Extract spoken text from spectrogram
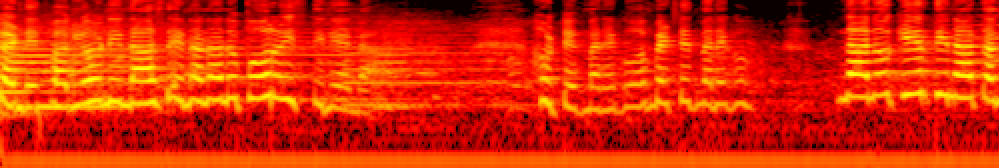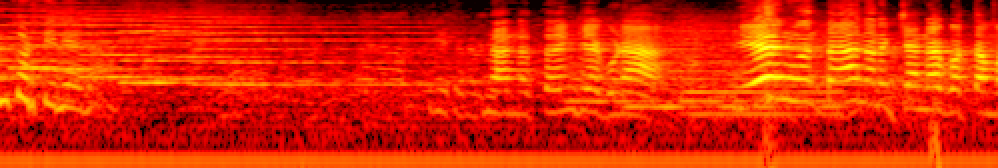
ಖಂಡಿತವಾಗ್ಲೂ ನಿನ್ನ ಆಸೆನ ನಾನು ಪೂರೈಸ್ತೀನಿ ಅಣ್ಣ. ಹುಟ್ಟಿದ ಮನೆಗೂ, ಬೆಟ್ಟದ ಮನೆಗೂ ನಾನು ಕೀರ್ತಿನ ತಂದು ಕೊಡ್ತೀನಿ ಅಣ್ಣ. ನನ್ನ ತಂಗಿಯ ಗುಣ ಏನು ಅಂತ ನನಗೆ ಚೆನ್ನಾಗಿ ಗೊತ್ತಮ್ಮ.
